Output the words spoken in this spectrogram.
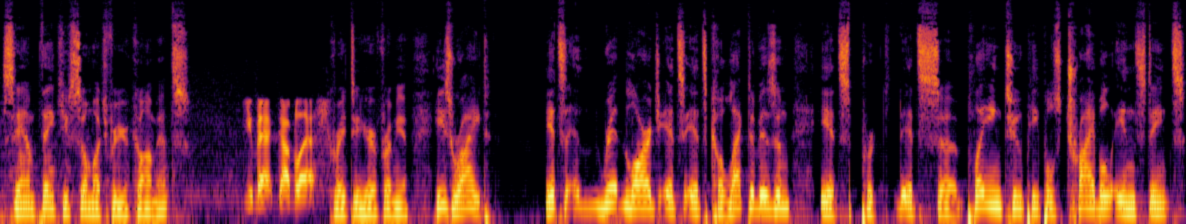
Sam, thank you so much for your comments. You bet. God bless. Great to hear from you. He's right. It's writ large. It's it's collectivism. It's per, it's uh, playing to people's tribal instincts,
